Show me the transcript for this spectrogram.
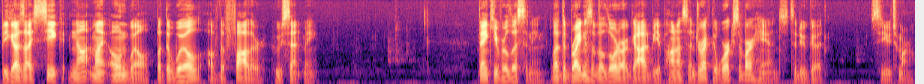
because I seek not my own will, but the will of the Father who sent me. Thank you for listening. Let the brightness of the Lord our God be upon us and direct the works of our hands to do good. See you tomorrow.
